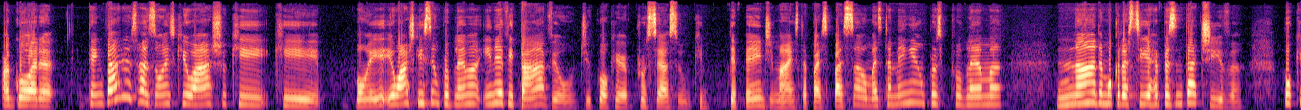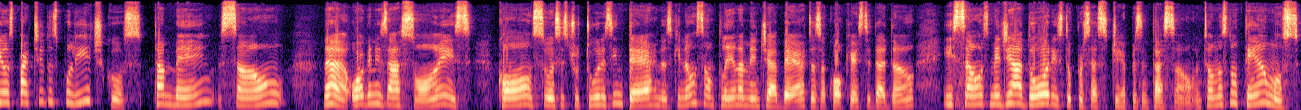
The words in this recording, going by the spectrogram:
Agora, tem várias razões que eu acho que, que Bom, eu acho que isso é um problema inevitável de qualquer processo que depende mais da participação, mas também é um problema na democracia representativa, porque os partidos políticos também são né, organizações com suas estruturas internas que não são plenamente abertas a qualquer cidadão e são os mediadores do processo de representação. Então, nós não temos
